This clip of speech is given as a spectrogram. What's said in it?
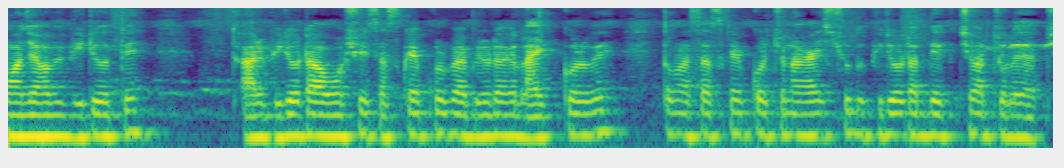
মজা হবে ভিডিওতে। আর ভিডিওটা অবশ্যই সাবস্ক্রাইব করবে আর ভিডিওটাকে লাইক করবে। তোমরা সাবস্ক্রাইব করছ না গাইস শুধু ভিডিওটা দেখছ আর চলে যাচ্ছ।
